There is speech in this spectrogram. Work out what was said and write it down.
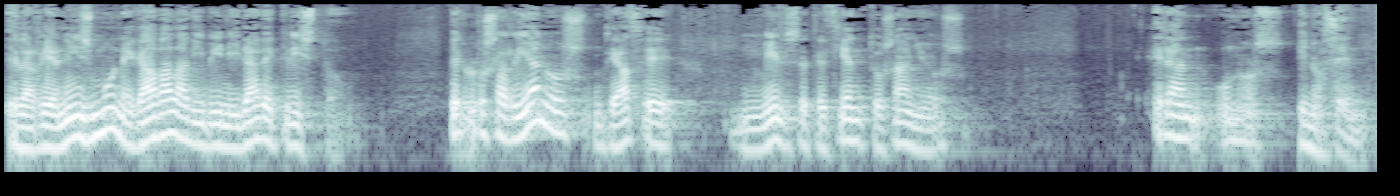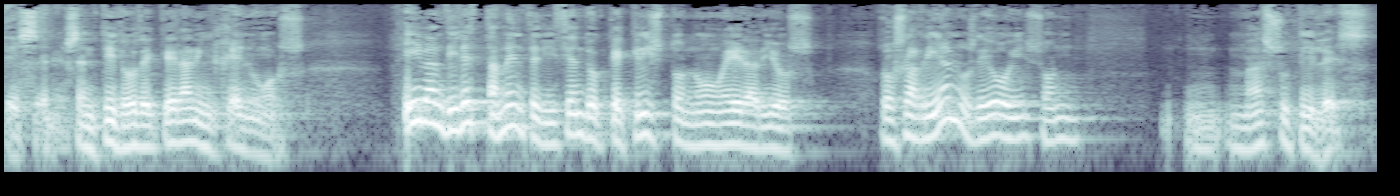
El arrianismo negaba la divinidad de Cristo. Pero los arrianos de hace 1700 años eran unos inocentes en el sentido de que eran ingenuos. E iban directamente diciendo que Cristo no era Dios. Los arrianos de hoy son más sutiles.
